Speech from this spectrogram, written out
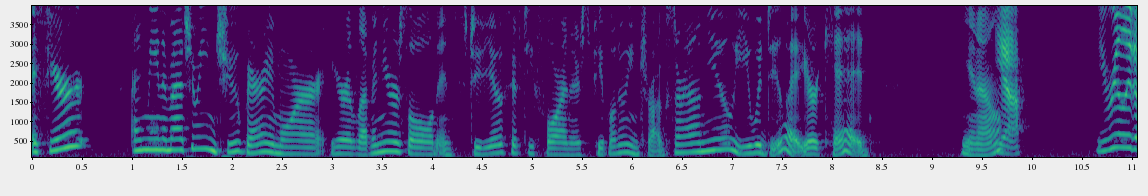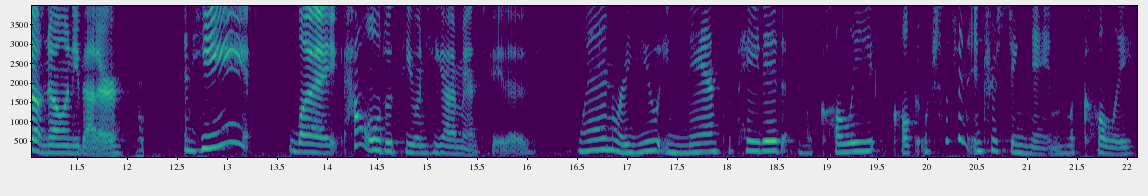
If you're, I mean, imagine being Drew Barrymore. You're 11 years old in Studio 54, and there's people doing drugs around you. You would do it. You're a kid. You know? Yeah. You really don't know any better. And he like how old was he when he got emancipated? When were you emancipated, Macaulay Culkin? Which is such an interesting name, Macaulay.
